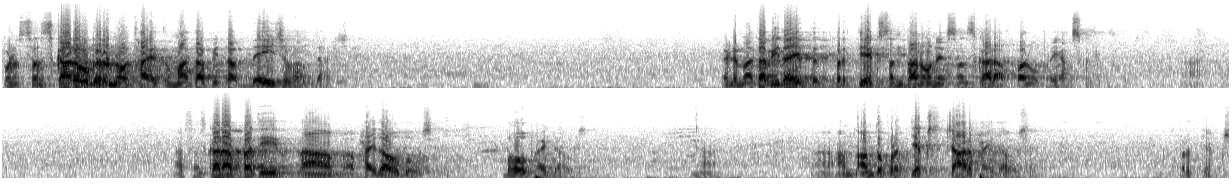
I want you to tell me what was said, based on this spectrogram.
પણ સંસ્કાર વગરનો થાય તો માતા પિતા બેય જવાબદાર છે. એટલે માતા પિતાએ પ્રત્યેક સંતાનોને સંસ્કાર આપવાનો પ્રયાસ કર્યો. આ સંસ્કાર આપવાથી ફાયદાઓ બહુ છે. બહુ ફાયદાઓ છે. આમ આમ તો પ્રત્યક્ષ ચાર ફાયદાઓ છે. પ્રત્યક્ષ.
